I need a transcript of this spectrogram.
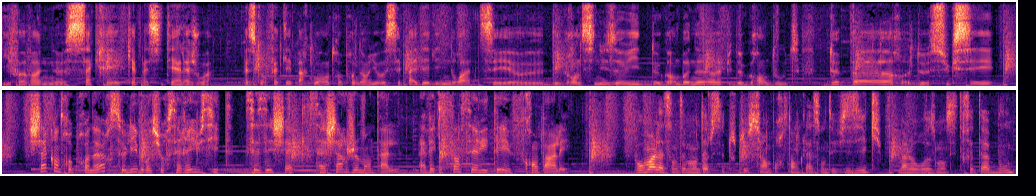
il faut avoir une sacrée capacité à la joie. Parce qu'en fait, les parcours entrepreneuriaux, c'est pas des lignes droites, c'est euh, des grandes sinusoïdes de grands bonheurs et puis de grands doutes, de peur, de succès. Chaque entrepreneur se livre sur ses réussites, ses échecs, sa charge mentale, avec sincérité et franc-parler. Pour moi, la santé mentale, c'est tout aussi important que la santé physique. Malheureusement, c'est très tabou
